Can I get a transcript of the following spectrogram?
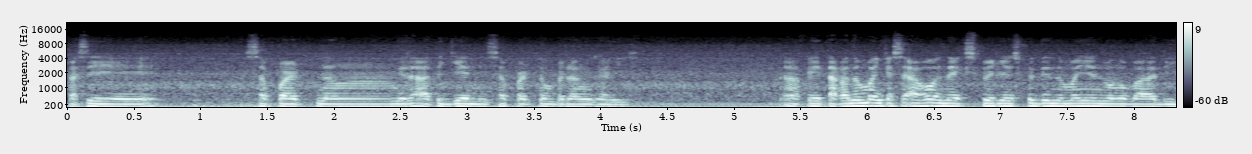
Kasi sa part ng nila Ate Jenny, sa part ng barangay, nakita ko naman kasi ako, na-experience ko din naman yan mga buddy.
